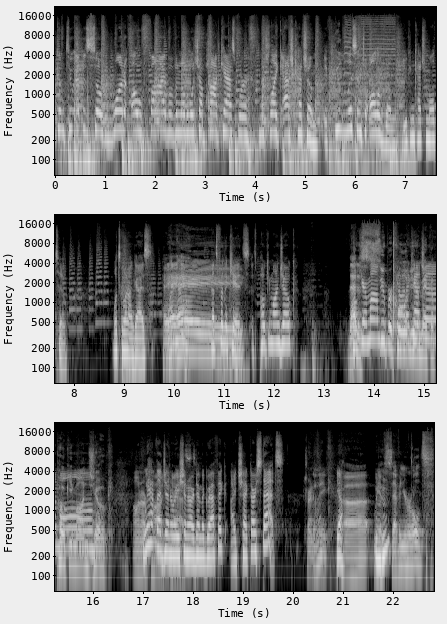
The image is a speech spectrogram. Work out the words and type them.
Welcome, welcome to episode 105 of another Woodshop podcast where, much like Ash Ketchum, if you listen to all of them, you can catch them all too. What's going on, guys? Hey, hey, hey! That's for the kids. It's a Pokemon joke. That Poke is your mom, super cool gotta of you to catch make a 'em Pokemon all. joke on our We have that generation in our demographic. I checked our stats. Trying to think. Yeah. Mm-hmm. Uh, we have seven year olds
